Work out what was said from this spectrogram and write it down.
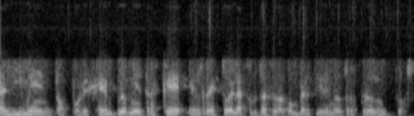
alimentos, por ejemplo, mientras que el resto de la fruta se va a convertir en otros productos.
